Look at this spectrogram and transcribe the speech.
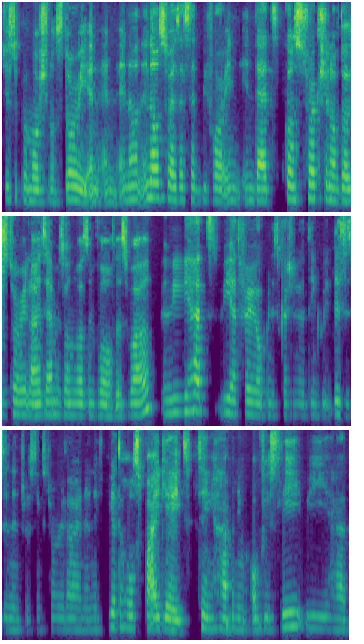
just a promotional story. And and and, and also as i said before in in that construction of those storylines amazon was involved as well and we had we had very open discussions. I think we, this is an interesting storyline, and if we had the whole Spygate thing happening, obviously we had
